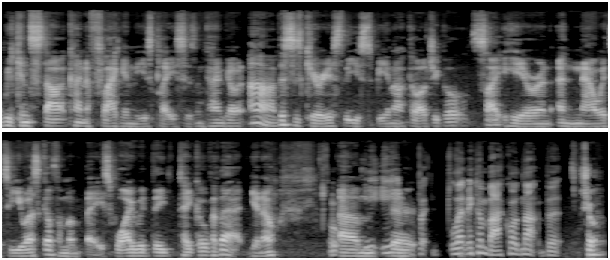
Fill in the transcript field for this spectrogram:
we can start kind of flagging these places and kind of going, ah, this is curious. There used to be an archaeological site here, and, and now it's a US government base. Why would they take over that? You know. Oh, um, the, but let me come back on that. But sure.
